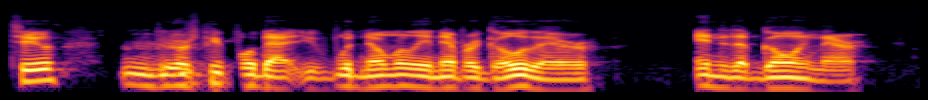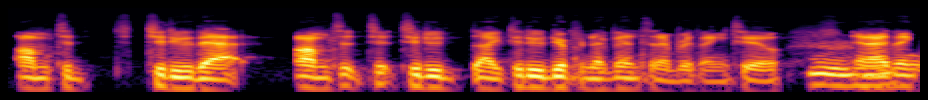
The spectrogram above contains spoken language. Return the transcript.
too. There was Mhm. people that would normally never go there ended up going there um to to do that um to, to, to do like to do different events and everything too. And i hmm think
